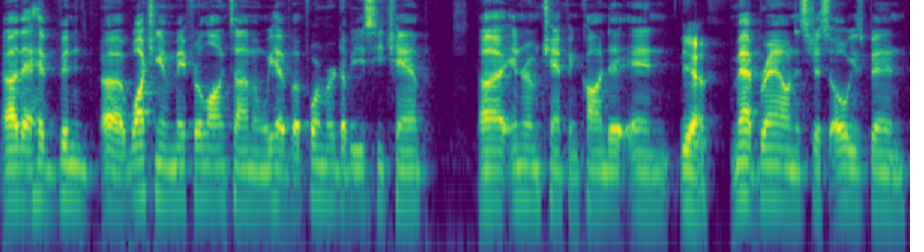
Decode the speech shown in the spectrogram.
uh, that have been uh, watching MMA for a long time, and we have a former WEC champ, uh, interim champion Condit, and Yeah. Matt Brown has just always been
